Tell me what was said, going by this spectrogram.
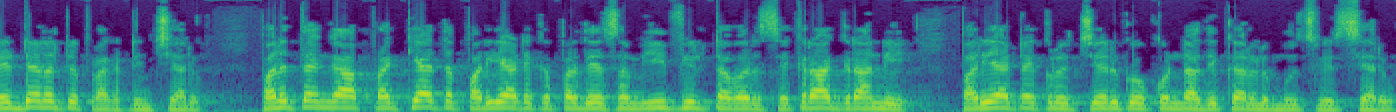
రెడ్ అలర్ట్ ప్రకటించారు. ఫలితంగా ప్రఖ్యాత పర్యాటక ప్రదేశం ఈఫిల్ టవర్ శిఖరాగ్రాన్ని పర్యాటకులు చేరుకోకుండా అధికారులు మూసివేశారు.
